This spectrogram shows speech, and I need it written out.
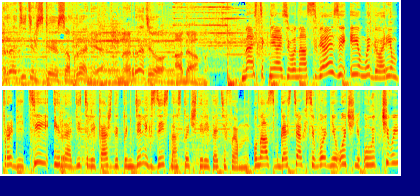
Родительское собрание на радио Адам. Настя Князева на связи, и мы говорим про детей и родителей каждый понедельник здесь на 104.5 FM. Эм. У нас в гостях сегодня очень улыбчивый,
